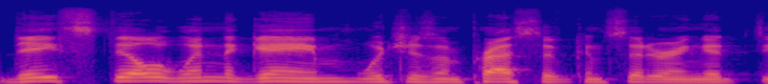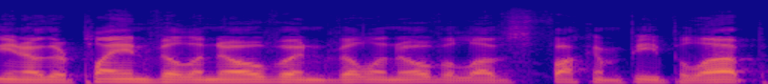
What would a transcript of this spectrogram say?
They still win the game, which is impressive considering it. You know they're playing Villanova, and Villanova loves fucking people up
